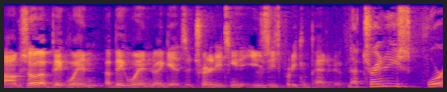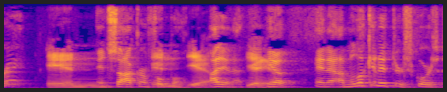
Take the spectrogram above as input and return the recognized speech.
um, so a big win, a big win against a Trinity team that usually is pretty competitive. Now Trinity's four A And in soccer and football. yeah, I didn't know. Yeah, yeah. You know, and I'm looking at their scores.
